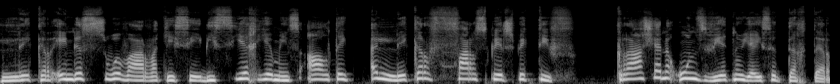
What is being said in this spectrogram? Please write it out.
Lekker en dis so waar wat jy sê, die see gee mens altyd 'n lekker vars perspektief. Gracia, nou ons weet nou jy's 'n digter.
